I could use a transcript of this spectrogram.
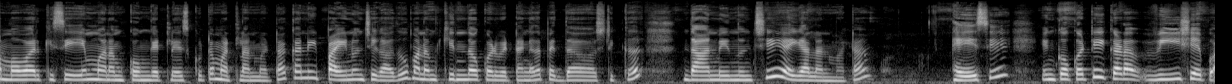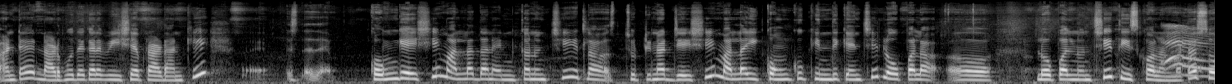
అమ్మవారికి సేమ్ మనం కొంగెట్లు వేసుకుంటాం అట్లా అనమాట కానీ పైనుంచి కాదు మనం కింద ఒకటి పెట్టాం కదా పెద్ద స్టిక్ దాని మీద నుంచి వేయాలన్నమాట. వేసి ఇంకొకటి ఇక్కడ వీ షేప్ అంటే నడుము దగ్గర వీ షేప్ రావడానికి కొంగేసి మళ్ళీ దాని వెనక నుంచి ఇట్లా చుట్టినట్టు చేసి మళ్ళీ ఈ కొంగు కిందికెంచి లోపల లోపల నుంచి తీసుకోవాలన్నమాట. సో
